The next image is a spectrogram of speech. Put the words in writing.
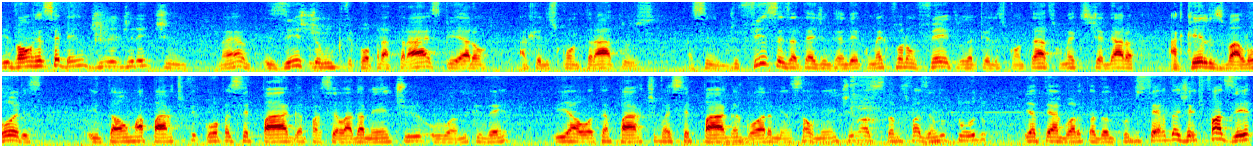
e vão receber em dia direitinho. Né? Existe um que ficou para trás, que eram aqueles contratos assim difíceis até de entender como é que foram feitos aqueles contratos, como é que chegaram aqueles valores. Então uma parte ficou para ser paga parceladamente o ano que vem e a outra parte vai ser paga agora mensalmente. E nós estamos fazendo tudo e até agora está dando tudo certo da gente fazer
